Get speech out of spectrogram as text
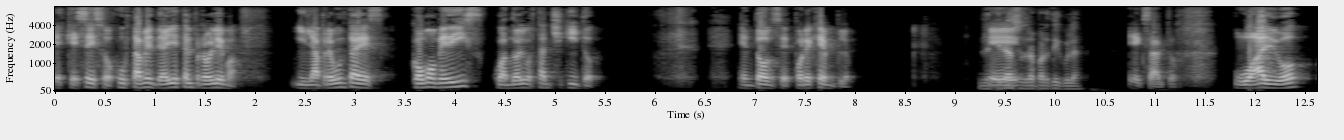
Es que es eso, justamente, ahí está el problema. Y la pregunta es, ¿Cómo medís cuando algo es tan chiquito? Entonces, por ejemplo. Le tirás eh, otra partícula. Exacto. O algo.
